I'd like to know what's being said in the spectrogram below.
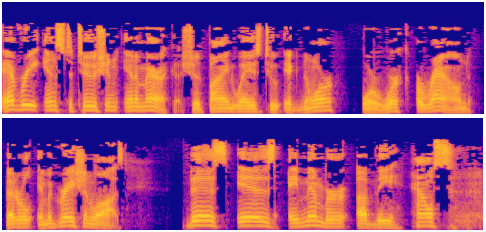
Every institution in America should find ways to ignore or work around federal immigration laws. This is a member of the House.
